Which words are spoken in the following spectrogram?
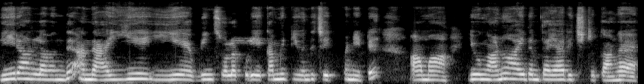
ஈரான்ல வந்து அந்த ஐஏஇஏ அப்படின்னு சொல்லக்கூடிய கமிட்டி வந்து செக் பண்ணிட்டு ஆமா இவங்க அணு ஆயுதம் தயாரிச்சுட்டு இருக்காங்க.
